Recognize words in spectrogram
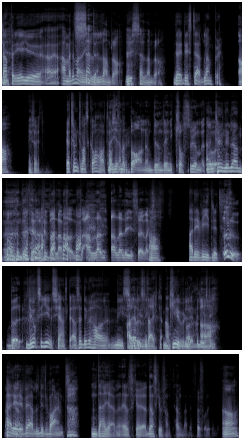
taklampor är ju, äh, använder man inte. Sällan bra. Det är sällan bra. Det, det är städlampor. Ja, exakt. Jag tror inte man ska ha Men det känns som taklampor. ett barn när de dundrar in i klossrummet. Och- tänder lampan. Då tänder du bara lampan. Alla, alla lyser. Ja. ja, det är vidrigt. uh, burr. Du är också ljuskänslig. Alltså, du vill ha Ja, mysbelysning. verkligen alltid Gul bara- belysning. Ja, Här är det väldigt varmt. Den där jäveln älskar jag. Den ska vi fan tända för att få lite... Ja.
